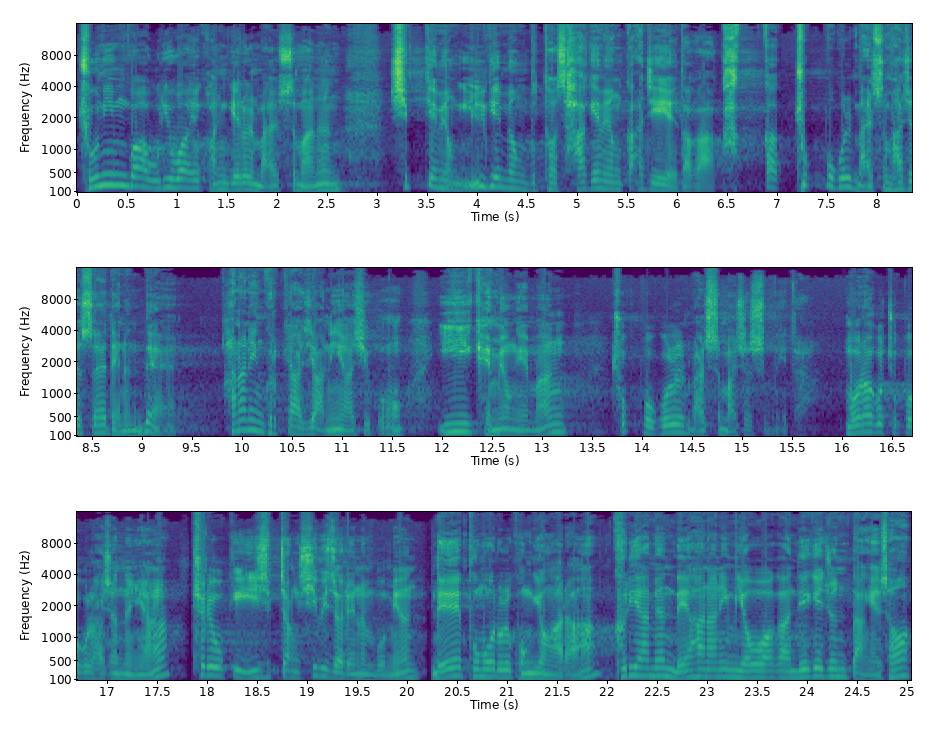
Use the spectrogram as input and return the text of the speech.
주님과 우리와의 관계를 말씀하는 10계명, 1계명부터 4계명까지에다가 각 각 축복을 말씀하셨어야 되는데 하나님 그렇게 하지 아니하시고 이 계명에만 축복을 말씀하셨습니다. 뭐라고 축복을 하셨느냐? 출애굽기 20장 12절에는 보면 내 부모를 공경하라 그리하면 내 하나님 여호와가 내게 준 땅에서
